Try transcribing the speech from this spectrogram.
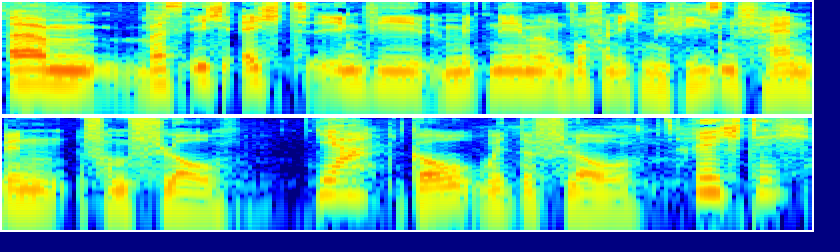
Ähm, was ich echt irgendwie mitnehme und wovon ich ein Riesenfan bin, vom Flow. Ja. Go with the flow. Richtig.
